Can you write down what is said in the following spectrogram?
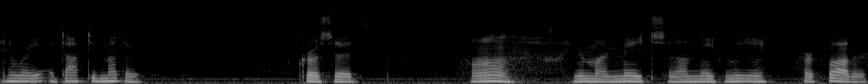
in a way, adopted mother. Crow said, Oh, you're my mate, so that'll make me her father.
